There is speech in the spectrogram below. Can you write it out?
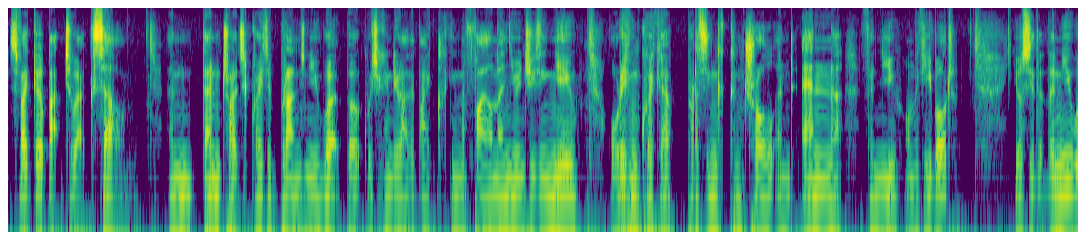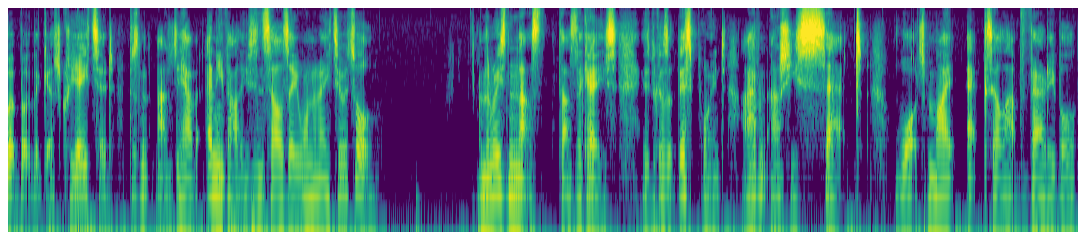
So if I go back to Excel and then try to create a brand new workbook, which I can do either by clicking the File menu and choosing New, or even quicker, pressing Control and N for New on the keyboard, you'll see that the new workbook that gets created doesn't actually have any values in cells A1 and A2 at all. And the reason that's, that's the case is because at this point I haven't actually set what my XL app variable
